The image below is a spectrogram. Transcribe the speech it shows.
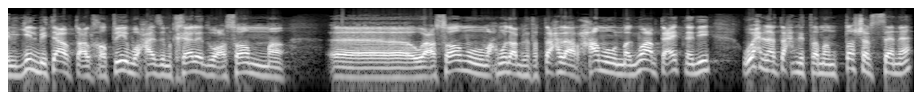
الجيل بتاعه بتاع الخطيب وحازم خالد وعصام وعصام ومحمود عبد الفتاح الله يرحمه والمجموعة بتاعتنا دي وإحنا تحت 18 سنة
